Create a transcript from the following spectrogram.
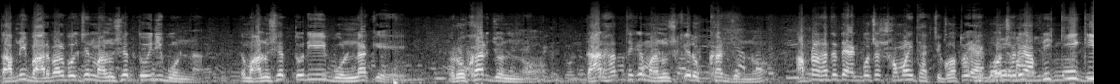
তো আপনি বারবার বলছেন মানুষের তৈরি বন্যা। তো মানুষের তৈরি এই বন্যাকে রোখার জন্য, তার হাত থেকে মানুষকে রক্ষার জন্য আপনার হাতে তো এক বছর সময় থাকছে। গত এক বছরে আপনি কি কি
